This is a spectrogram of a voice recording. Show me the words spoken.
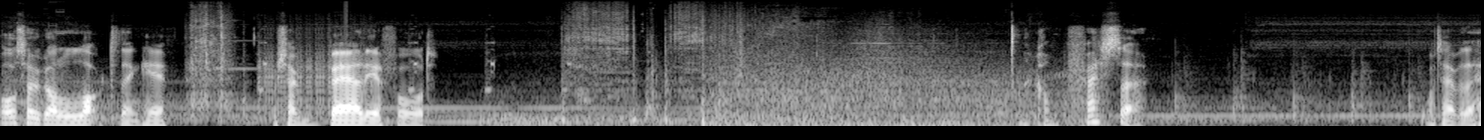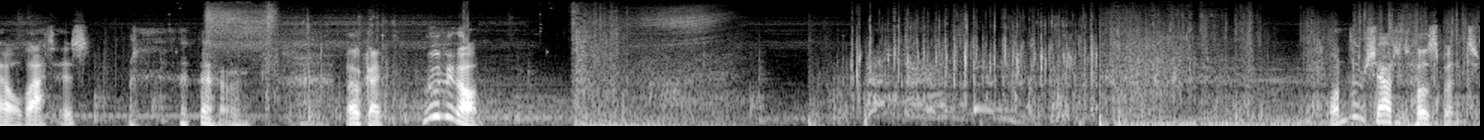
Also got a locked thing here, which I can barely afford. A compressor. Whatever the hell that is. okay, moving on. One of them shouted husband.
